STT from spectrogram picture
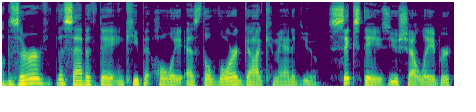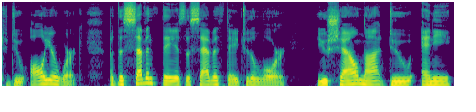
Observe the Sabbath day and keep it holy as the Lord God commanded you. Six days you shall labor to do all your work, but the seventh day is the Sabbath day to the Lord. You shall not do any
